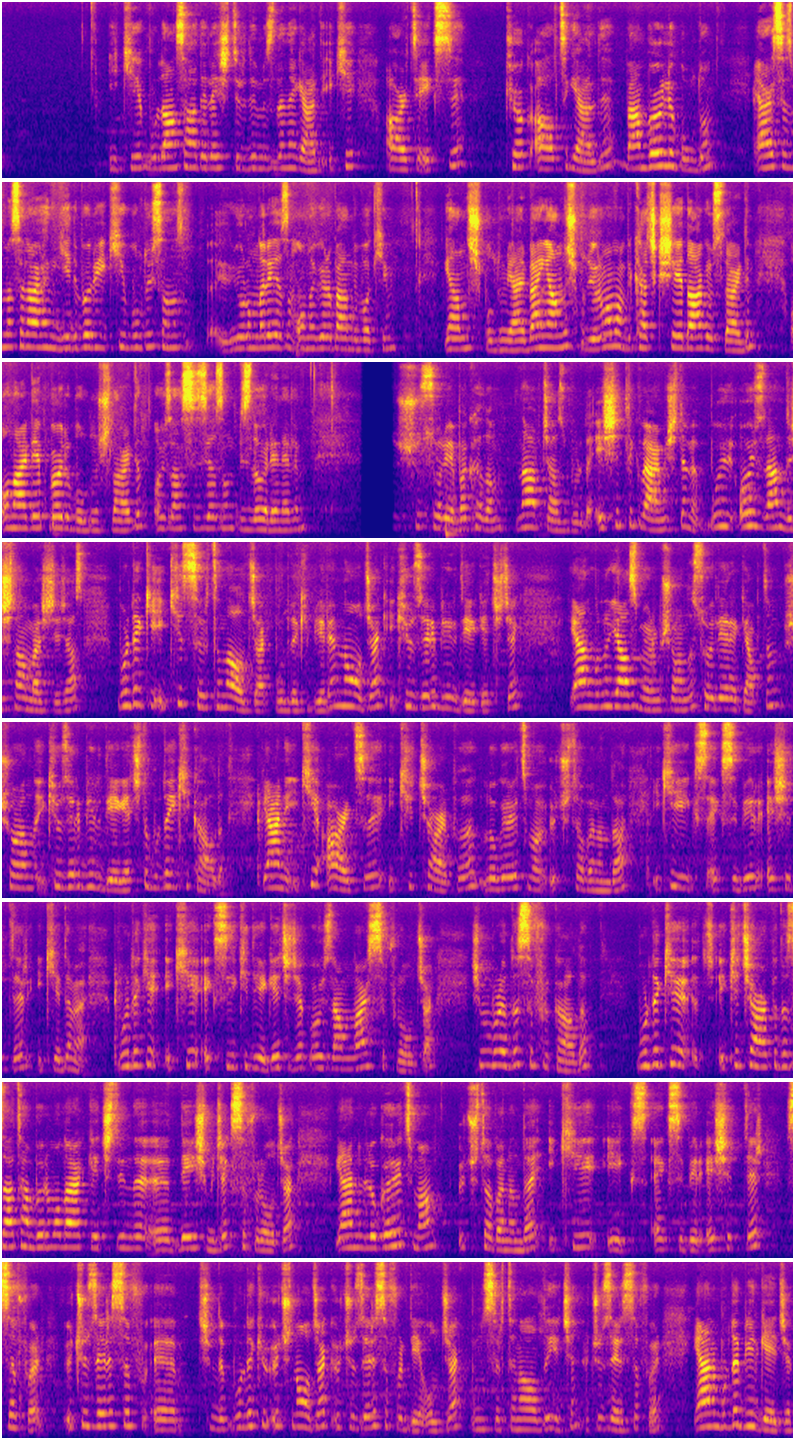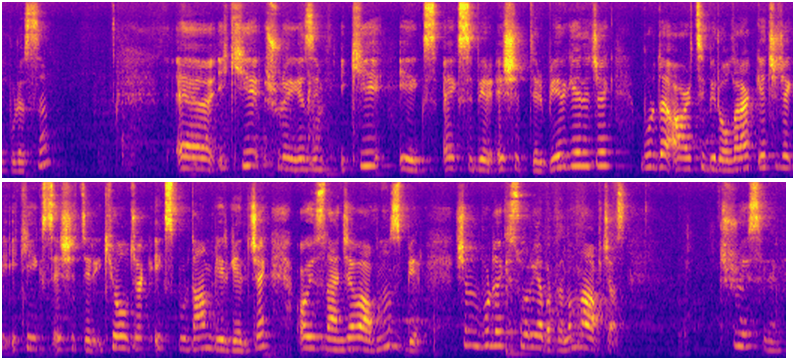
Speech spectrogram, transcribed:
2. Buradan sadeleştirdiğimizde ne geldi? 2 artı eksi kök 6 geldi. Ben böyle buldum. Eğer siz mesela hani 7 bölü 2'yi bulduysanız e, yorumlara yazın ona göre ben de bakayım. Yanlış buldum yani. Ben yanlış buluyorum ama birkaç kişiye daha gösterdim. Onlar da hep böyle bulmuşlardı. O yüzden siz yazın biz de öğrenelim. Şu soruya bakalım. Ne yapacağız burada? Eşitlik vermiş değil mi? Bu, o yüzden dıştan başlayacağız. Buradaki 2 sırtını alacak buradaki biri. Ne olacak? 2 üzeri 1 diye geçecek. Yani bunu yazmıyorum şu anda söyleyerek yaptım. Şu anda 2 üzeri 1 diye geçti. Burada 2 kaldı. Yani 2 artı 2 çarpı logaritma 3 tabanında 2x eksi 1 eşittir 2 değil mi? Buradaki 2 eksi 2 diye geçecek. O yüzden bunlar 0 olacak. Şimdi burada 0 kaldı. Buradaki 2 çarpı da zaten bölüm olarak geçtiğinde e, değişmeyecek. 0 olacak. Yani logaritma 3 tabanında 2x eksi 1 eşittir 0. 3 üzeri 0. E, şimdi buradaki 3 ne olacak? 3 üzeri 0 diye olacak. Bunu sırtına aldığı için 3 üzeri 0. Yani burada 1 gelecek burası. E, 2 şuraya yazayım. 2x eksi 1 eşittir 1 gelecek. Burada artı 1 olarak geçecek. 2x eşittir 2 olacak. x buradan 1 gelecek. O yüzden cevabımız 1. Şimdi buradaki soruya bakalım ne yapacağız? Şurayı sileyim.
